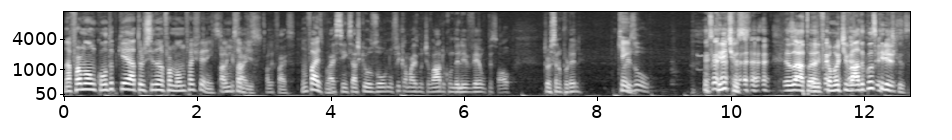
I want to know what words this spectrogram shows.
Na Fórmula 1 conta porque a torcida na Fórmula 1 não faz diferença. Claro Todo que sabe faz. disso. Claro que faz. Não faz, pô. Mas sim, você acha que o Zou não fica mais motivado quando ele vê o pessoal torcendo por ele? Quem? Mas o- Os críticos? Exato, é. Ele fica motivado com os críticos.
